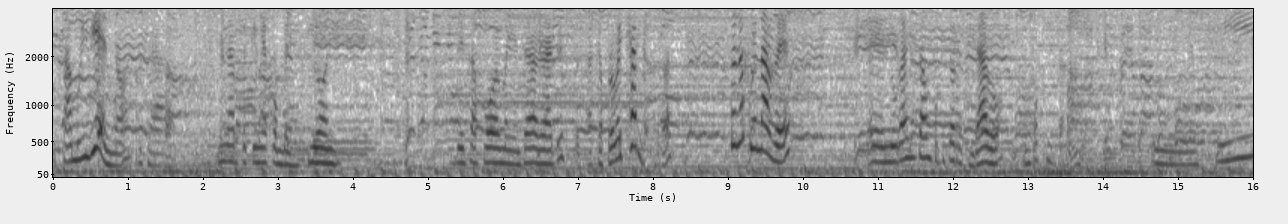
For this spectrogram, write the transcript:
está muy bien, ¿no? O sea, una pequeña convención de esa forma y entrada gratis, pues hay que aprovecharla, ¿verdad? Solo fui una vez, el lugar estaba un poquito retirado, un poquito. Y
